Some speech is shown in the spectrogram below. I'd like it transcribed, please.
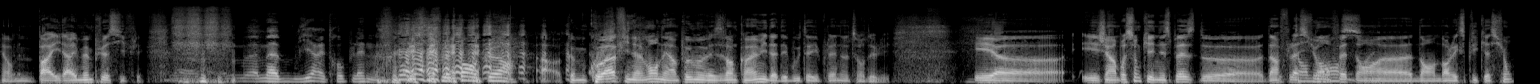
alors, pareil, il arrive même plus à siffler. ma, ma bière est trop pleine. je pas encore. Alors, comme quoi, finalement, on est un peu mauvaise langue quand même. Il a des bouteilles pleines autour de lui. Et, euh, et j'ai l'impression qu'il y a une espèce de euh, d'inflation en fait dans ouais. euh, dans, dans l'explication,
